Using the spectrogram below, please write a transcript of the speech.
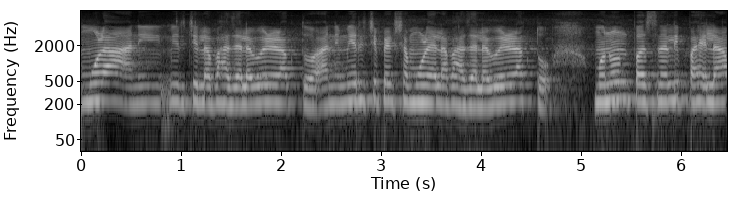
मुळा आणि मिरचीला भाजायला वेळ लागतो आणि मिरचीपेक्षा मुळ्याला भाजायला वेळ लागतो. म्हणून पर्सनली पहिला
